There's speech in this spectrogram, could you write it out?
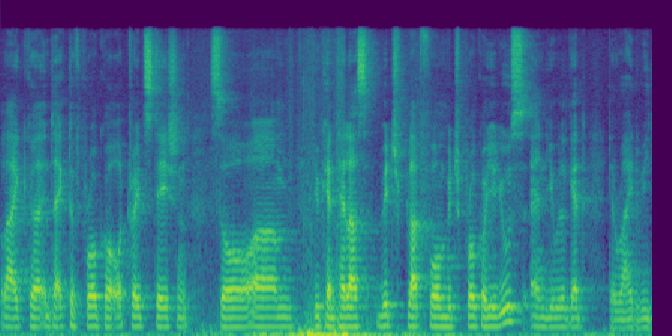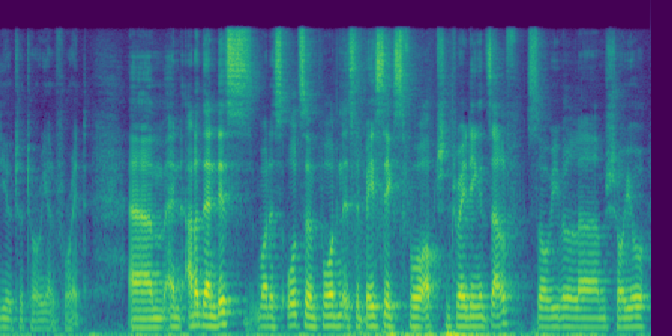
like uh, Interactive Broker or TradeStation. So um, you can tell us which platform, which broker you use, and you will get the right video tutorial for it. Um, and other than this, what is also important is the basics for option trading itself. So we will um, show you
